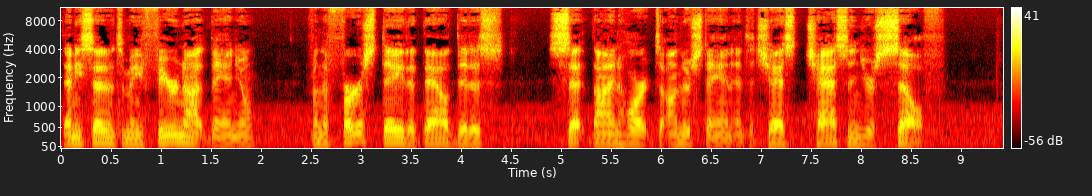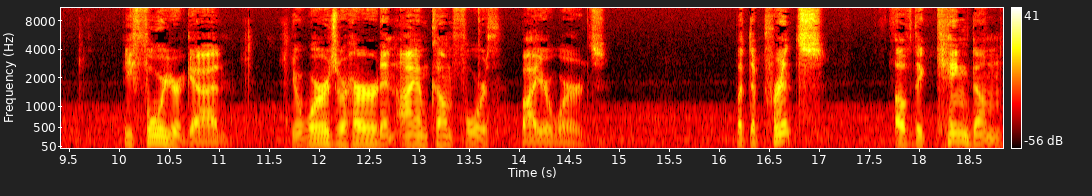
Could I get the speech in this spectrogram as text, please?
Then he said unto me, Fear not, Daniel, from the first day that thou didst set thine heart to understand and to chast- chasten yourself before your God, your words were heard, and I am come forth by your words. But the prince of the kingdom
